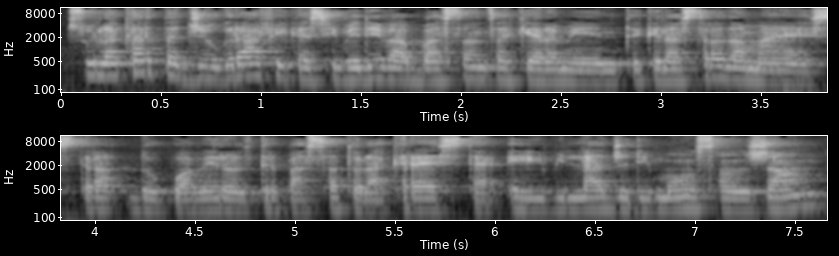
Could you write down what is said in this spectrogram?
Sulla carta geografica si vedeva abbastanza chiaramente che la strada maestra, dopo aver oltrepassato la cresta e il villaggio di Mont Saint-Jean,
